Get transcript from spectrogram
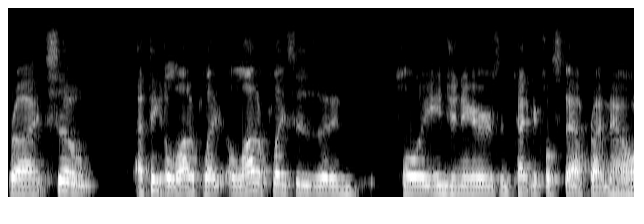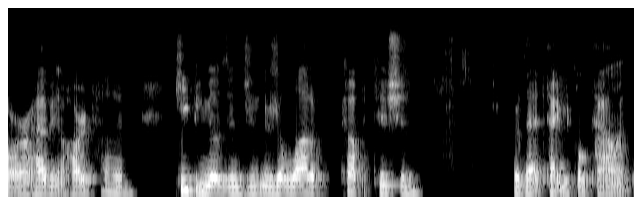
Right. So I think a lot of a lot of places that employ engineers and technical staff right now are having a hard time keeping those engineers. There's a lot of competition for that technical talent.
